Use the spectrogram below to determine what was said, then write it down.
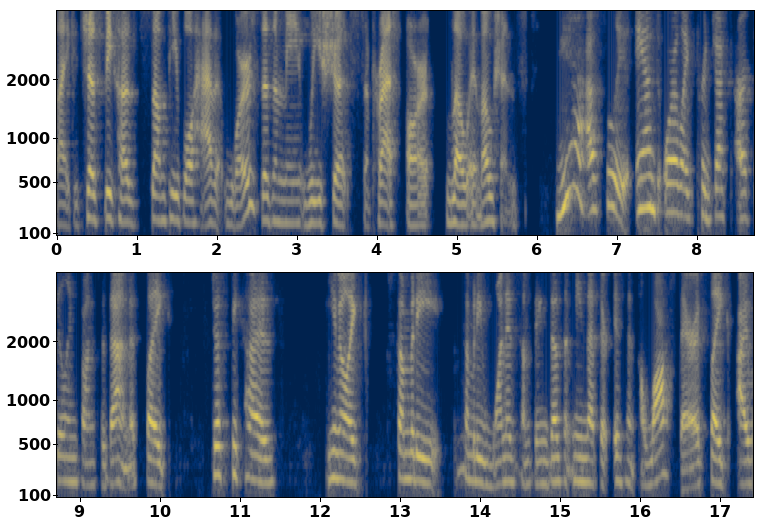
Like, just because some people have it worse doesn't mean we should suppress our low emotions. Yeah, absolutely. And or like project our feelings onto them. It's like just because, you know, like somebody somebody wanted something doesn't mean that there isn't a loss there. It's like I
